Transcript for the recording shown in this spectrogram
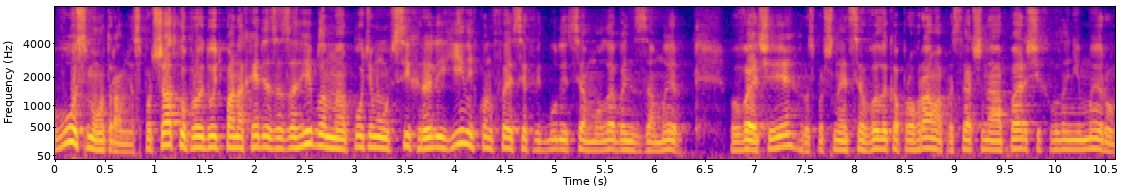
8 травня спочатку пройдуть панахиди за загиблими, а потім у всіх релігійних конфесіях відбудеться молебень за мир. Ввечері розпочнеться велика програма, присвячена першій хвилині миру.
